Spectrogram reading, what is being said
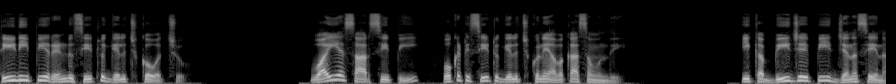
టీడీపీ రెండు సీట్లు గెలుచుకోవచ్చు. వైఎస్ఆర్సీపీ ఒకటి సీటు గెలుచుకునే అవకాశం ఉంది. ఇక బీజేపీ జనసేన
